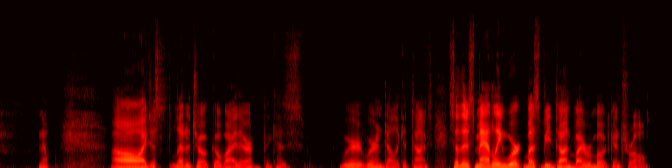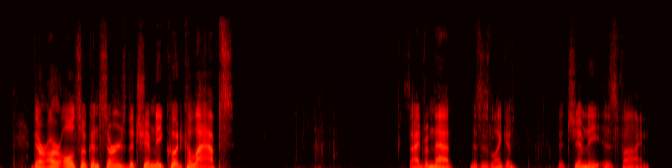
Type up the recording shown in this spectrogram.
no. Oh, I just let a joke go by there because we're, we're in delicate times. So, this dismantling work must be done by remote control. There are also concerns the chimney could collapse. Aside from that, Mrs. Lincoln, the chimney is fine.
